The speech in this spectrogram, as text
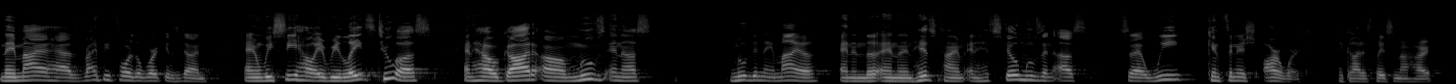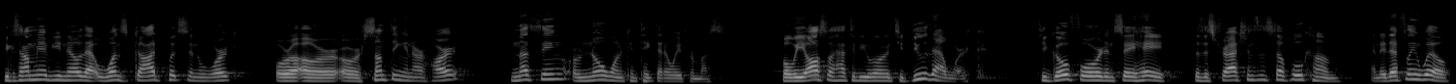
Nehemiah has right before the work is done. And we see how it relates to us and how God um, moves in us, moved in Nehemiah and in, the, and in his time, and still moves in us so that we can finish our work that God has placed in our heart. Because how many of you know that once God puts in work or, or, or something in our heart, nothing or no one can take that away from us? But we also have to be willing to do that work, to go forward and say, hey, the distractions and stuff will come, and they definitely will.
